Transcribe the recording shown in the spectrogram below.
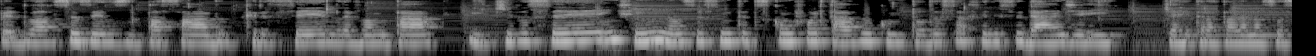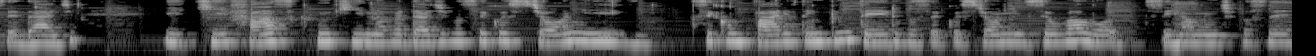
perdoar os seus erros do passado, crescer, levantar e que você, enfim, não se sinta desconfortável com toda essa felicidade aí que é retratada na sociedade e que faz com que, na verdade, você questione e se compare o tempo inteiro, você questione o seu valor, se realmente você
